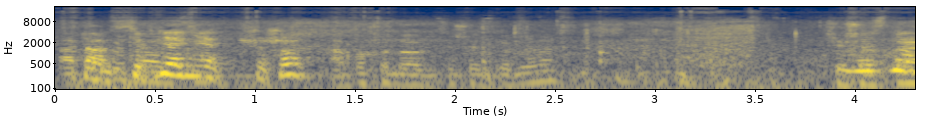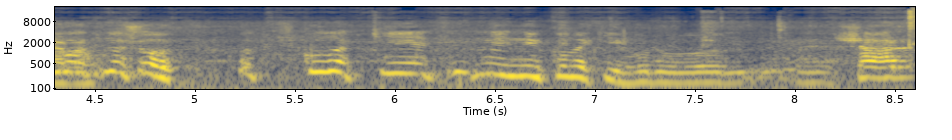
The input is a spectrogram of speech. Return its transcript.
А там сцеплення, що що? А по ходовці щось робили? Чи Ну, от, ну що, от кулаки, ну не кулаки, говорю, е, шар.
